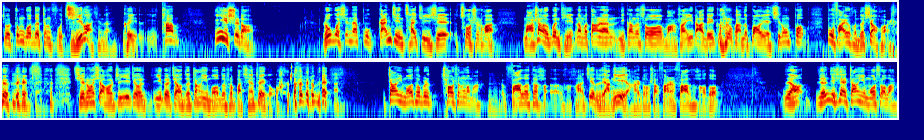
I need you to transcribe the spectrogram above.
就中国的政府急了，现在可以他意识到，如果现在不赶紧采取一些措施的话。马上有问题，那么当然，你刚才说网上一大堆各种各样的抱怨，其中不不乏有很多笑话，对不对？嗯、对，其中笑话之一就一个叫做张艺谋的说把钱退给我，对不对？张艺谋他不是超生了吗？罚了他好好像借了两亿啊还是多少，反正罚了他好多。然后人家现在张艺谋说了，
